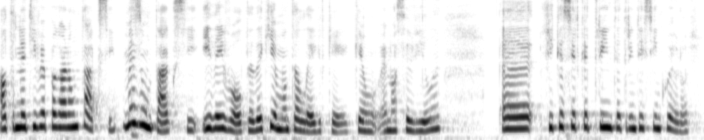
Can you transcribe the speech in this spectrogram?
a alternativa é pagar um táxi. Mas um táxi, ida e volta, daqui a Montalegre, que é, que é a nossa vila, ah, fica cerca de 30, 35 euros.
